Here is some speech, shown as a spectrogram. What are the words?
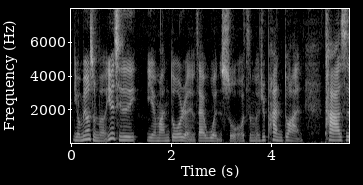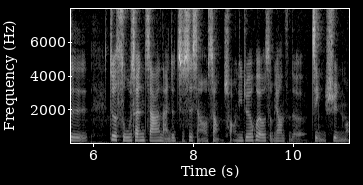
有没有什么？因为其实也蛮多人有在问说，怎么去判断他是就俗称渣男，就只是想要上床？你觉得会有什么样子的警讯吗？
